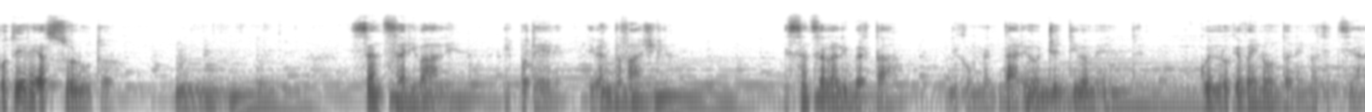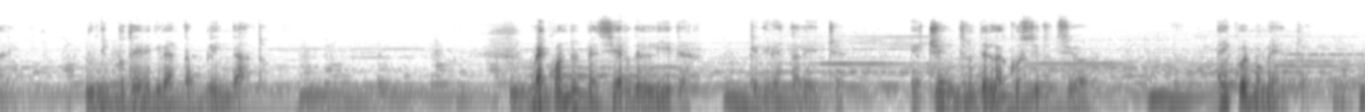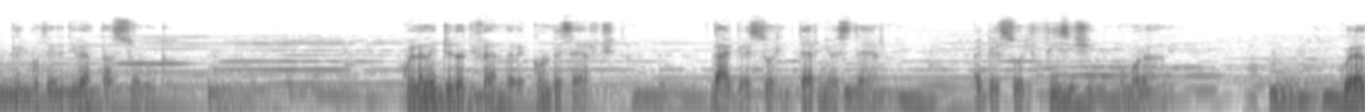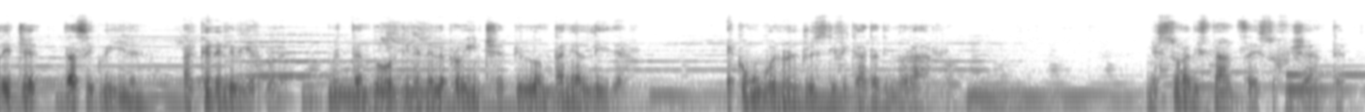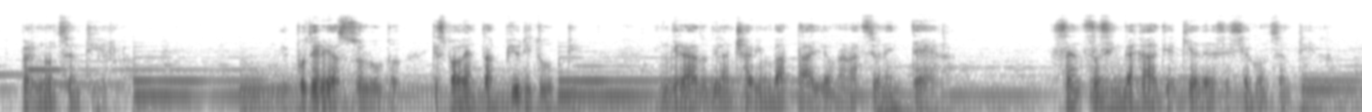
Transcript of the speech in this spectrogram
potere assoluto. Senza rivali il potere diventa facile e senza la libertà di commentare oggettivamente quello che va in onda nei notiziari, il potere diventa blindato. Ma è quando il pensiero del leader che diventa legge e centro della Costituzione. È in quel momento che il potere diventa assoluto quella legge da difendere con l'esercito da aggressori interni o esterni, aggressori fisici o morali. Quella legge da seguire anche nelle virgole, mettendo ordine nelle province più lontane al leader e comunque non giustificata ad ignorarlo. Nessuna distanza è sufficiente per non sentirlo. Il potere assoluto che spaventa più di tutti in grado di lanciare in battaglia una nazione intera, senza sindacati a chiedere se sia consentito,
